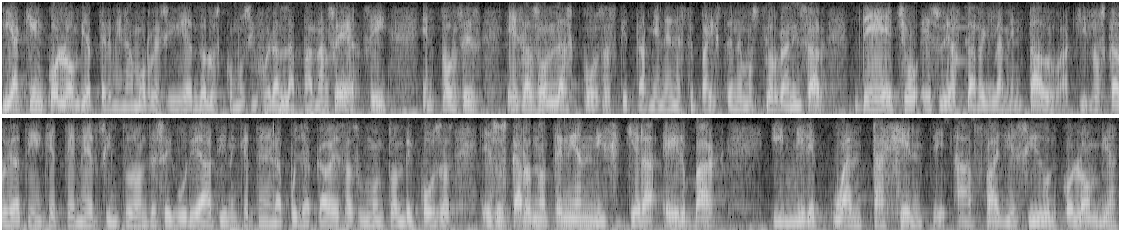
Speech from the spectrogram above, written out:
Y aquí en Colombia terminamos recibiéndolos como si fueran la panacea, ¿sí? Entonces, esas son las cosas que también en este país tenemos que organizar. De hecho, eso ya está reglamentado. Aquí los carros ya tienen que tener cinturón de seguridad, tienen que tener apoyacabezas, un montón de cosas. Esos carros no tenían ni siquiera airbag. Y mire cuánta gente ha fallecido en Colombia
